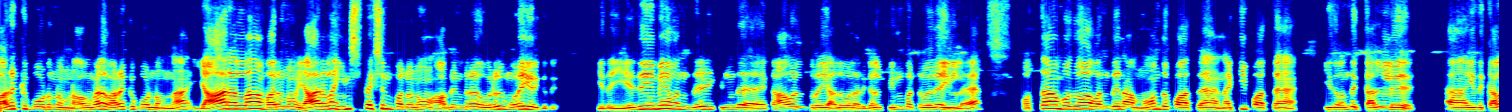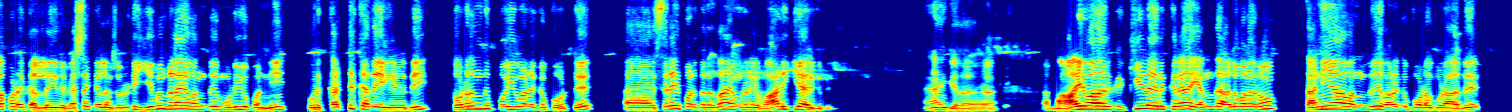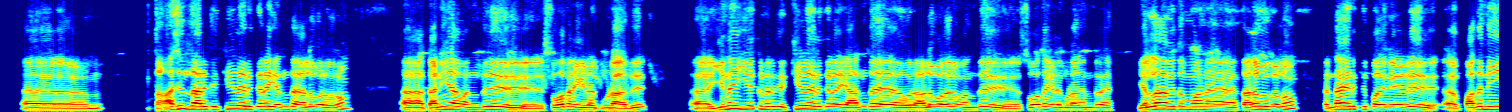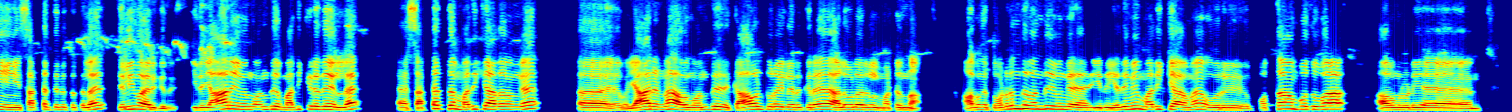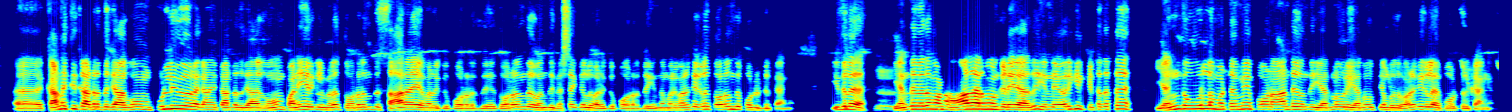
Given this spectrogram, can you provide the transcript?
வழக்கு போடணும்னா அவங்க மேல வழக்கு போடணும்னா யாரெல்லாம் வரணும் யாரெல்லாம் இன்ஸ்பெக்ஷன் பண்ணணும் அப்படின்ற ஒரு முறை இருக்குது. இது எதையுமே வந்து இந்த காவல்துறை அலுவலர்கள் பின்பற்றுவதே இல்லை. பொத்தாம் பொதுவா வந்து நான் மோந்து பார்த்தேன் நக்கி பார்த்தேன். இது வந்து கல்லு ஆஹ் இது கல்லு இது விஷக்கல்லுன்னு சொல்லிட்டு இவங்களே வந்து முடிவு பண்ணி ஒரு கட்டுக்கதையை எழுதி தொடர்ந்து பொய் வழக்கு போட்டு ஆஹ் சிறைப்படுத்துறது தான் இவங்களுடைய வாடிக்கையா இருக்குது. ஆய்வாளருக்கு கீழே இருக்கிற எந்த அலுவலரும் தனியா வந்து வழக்கு போடக்கூடாது. தாசில்தாருக்கு கீழே இருக்கிற எந்த அலுவலரும் தனியா வந்து சோதனையிடக்கூடாது இணை இயக்குனருக்கு கீழே இருக்கிற அந்த ஒரு அலுவலரும் வந்து சோதனையிடக்கூடாதுன்ற எல்லா விதமான தரவுகளும் ரெண்டாயிரத்தி பதினேழு பதனி சட்ட திருத்தத்துல தெளிவா இருக்குது. இதை யாரும் இவங்க வந்து மதிக்கிறதே இல்லை. சட்டத்தை மதிக்காதவங்க ஆஹ் யாருன்னா அவங்க வந்து காவல்துறையில இருக்கிற அலுவலர்கள் மட்டும்தான். அவங்க தொடர்ந்து வந்து இவங்க இது எதுவுமே மதிக்காம ஒரு பொத்தாம் பொதுவா அவங்களுடைய அஹ், கணக்கு காட்டுறதுக்காகவும் புள்ளி விவர கணக்கு காட்டுறதுக்காகவும் பணியர்கள் மேல தொடர்ந்து சாராய வழக்கு போடுறது தொடர்ந்து வந்து விஷக்கல் வழக்கு போடுறது இந்த மாதிரி வழக்குகளை தொடர்ந்து போட்டுட்டு இருக்காங்க. இதுல. எந்த விதமான ஆதாரமும் கிடையாது. இன்னை வரைக்கும் கிட்டத்தட்ட எங்க ஊர்ல மட்டுமே போன ஆண்டு வந்து இருநூறு இருநூத்தி ஐம்பது வழக்குகளை போட்டிருக்காங்க.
